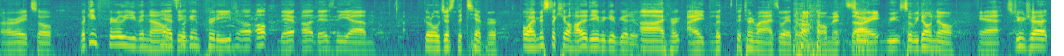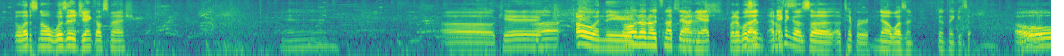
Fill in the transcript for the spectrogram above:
All right, so looking fairly even now. yeah, it's Dave- looking pretty even. Oh, oh there. Oh, there's the um, good old just the tipper. Oh, I missed the kill. How did David Give get it? Uh, I for- I looked. I turned my eyes away at the wrong moment. So Sorry. we, we- so we don't know. yeah. Stream chat, let us know. Was it a jank up smash? Okay. Uh, oh, and the. oh no, no, it's not up down yet. But it wasn't. But I don't think it next- was a, a tipper. No, it wasn't. Don't think it's. A, Oh, Oh.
